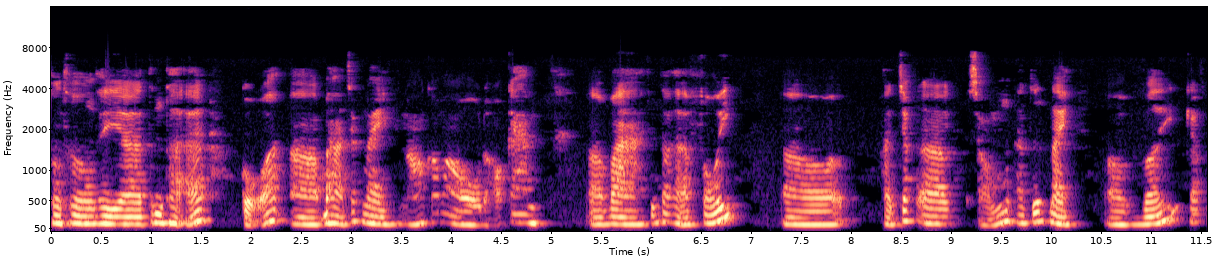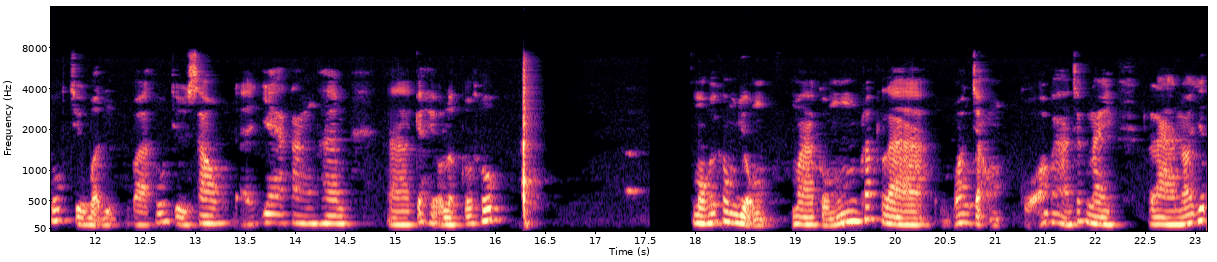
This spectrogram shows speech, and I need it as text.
Thường thường thì uh, tinh thể của uh, ba hoạt chất này nó có màu đỏ cam uh, và chúng ta có thể phối uh, hoạt chất uh, sản phẩm này Ờ, với các thuốc trừ bệnh và thuốc trừ sâu để gia tăng thêm à, cái hiệu lực của thuốc. Một cái công dụng mà cũng rất là quan trọng của ba hoạt chất này là nó giúp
